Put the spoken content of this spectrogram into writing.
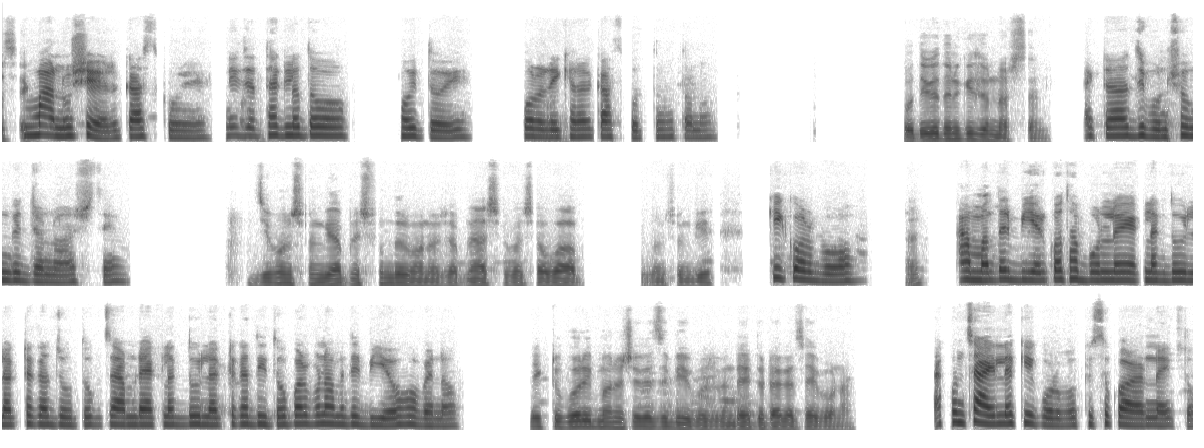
আছে মানুষের কাজ করি। নিজের থাকলে তো হইতই। পরের ও। এখানে কাজ করতে হতো না। প্রতিবেদন কি জন্য আসছেন? একটা জীবন সঙ্গীর জন্য আসছে জীবন সঙ্গী আপনি সুন্দর মানুষ। আপনার আশেপাশে অভাব জীবন সঙ্গী? কি করব? আমাদের বিয়ের কথা বললে ১ লাখ ২ লাখ টাকা যৌতুক চায়। আমরা ১ লাখ ২ লাখ টাকা দিতেও পারব না। আমাদের বিয়েও হবে না। একটু গরিব মানুষের কাছে বিয়ে বসবেন, তাই তো টাকা চাইব না। এখন চাইলে কি করব? কিছু করার নাই তো।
